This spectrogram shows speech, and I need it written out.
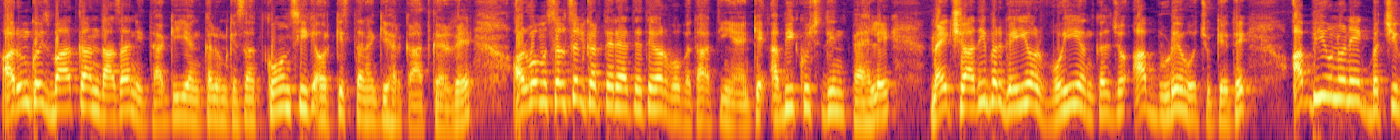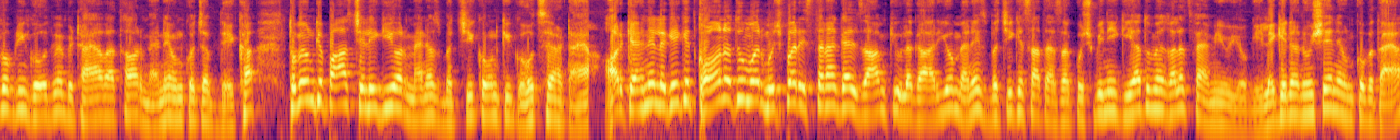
اور ان کو اس بات کا اندازہ نہیں تھا کہ یہ انکل ان کے ساتھ کون سی اور کس طرح کی حرکات کر رہے۔ اور وہ مسلسل کرتے رہتے تھے اور وہ بتاتی ہیں کہ ابھی کچھ دن پہلے میں ایک شادی پر گئی اور وہی انکل جو اب بوڑھے ہو چکے تھے، اب بھی انہوں نے ایک بچی کو اپنی گود میں بٹھایا ہوا تھا اور میں نے ان کو جب دیکھا تو میں ان کے پاس چلی گئی اور میں نے اس بچی کو ان کی گود سے ہٹایا۔ اور کہنے لگے کہ کون ہو تم اور مجھ پر اس طرح کا الزام کیوں لگا رہی ہو؟ میں نے اس بچی کے ساتھ ایسا کچھ بھی نہیں کیا، تمہیں غلط فہمی ہوئی ہوگی۔ لیکن انوشے نے ان کو بتایا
